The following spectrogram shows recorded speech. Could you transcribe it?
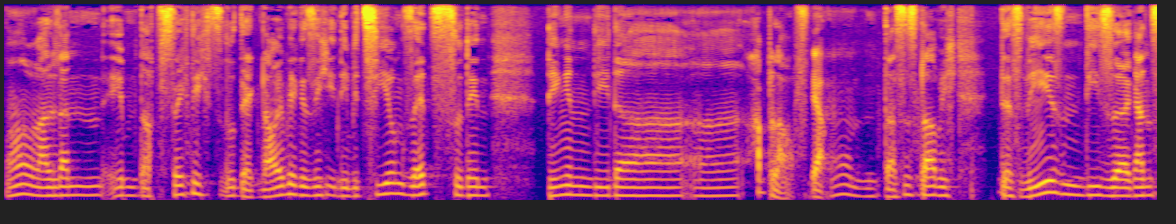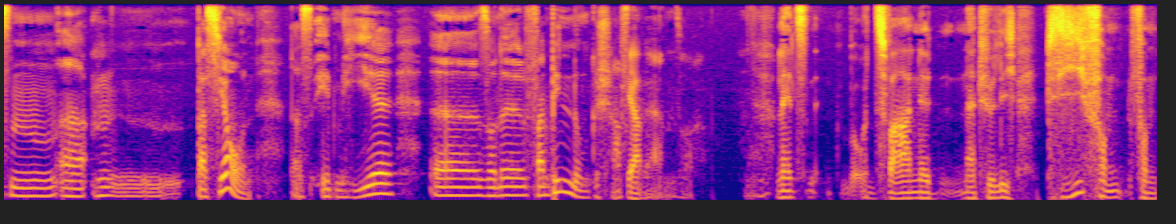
ne, weil dann eben tatsächlich so der Gläubige sich in die Beziehung setzt zu den Dingen, die da äh, ablaufen. Ja. Und das ist, glaube ich, das Wesen dieser ganzen äh, Passion, dass eben hier äh, so eine Verbindung geschaffen Ja. werden soll. Und, jetzt, und zwar eine, natürlich tief vom, vom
